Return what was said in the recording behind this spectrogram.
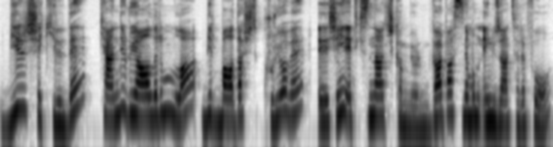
bir şekilde kendi rüyalarımla bir bağdaşlık kuruyor ve e, şeyin etkisinden çıkamıyorum. Galiba sinemanın en güzel tarafı o.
